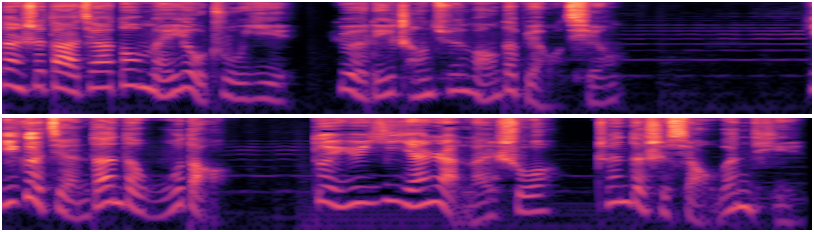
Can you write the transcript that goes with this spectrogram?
但是大家都没有注意月离城君王的表情。一个简单的舞蹈，对于伊嫣然来说真的是小问题。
